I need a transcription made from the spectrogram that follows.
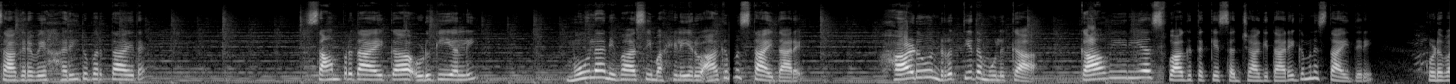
ಸಾಗರವೇ ಹರಿದು ಬರ್ತಾ ಇದೆ. ಸಾಂಪ್ರದಾಯಿಕ ಉಡುಗೆಯಲ್ಲಿ ಮೂಲ ನಿವಾಸಿ ಮಹಿಳೆಯರು ಆಗಮಿಸ್ತಾ ಇದ್ದಾರೆ. ಹಾಡು ನೃತ್ಯದ ಮೂಲಕ ಕಾವೇರಿಯ ಸ್ವಾಗತಕ್ಕೆ ಸಜ್ಜಾಗಿದ್ದಾರೆ. ಗಮನಿಸ್ತಾ ಇದ್ದೀರಿ. ಕೊಡವ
